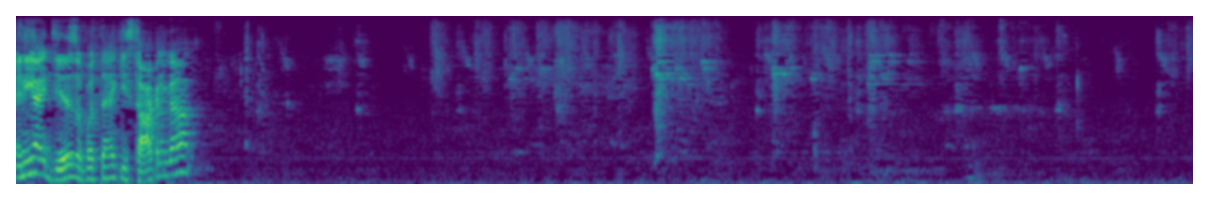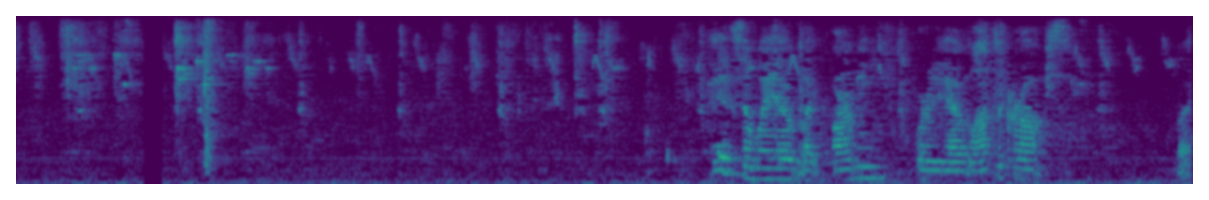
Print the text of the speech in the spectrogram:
Any ideas of what the heck he's talking about? It's a way of like farming where you have lots of crops, but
